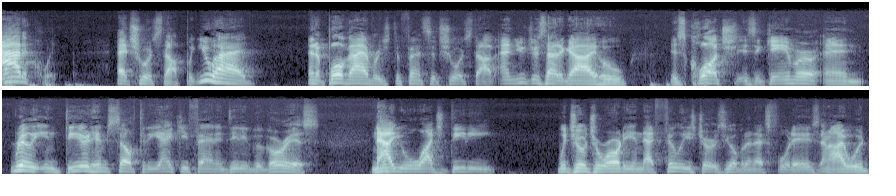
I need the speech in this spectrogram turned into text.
adequate at shortstop. But you had an above average defensive shortstop, and you just had a guy who is clutch, is a gamer, and really endeared himself to the Yankee fan in Didi Gregorius. Now you will watch Didi with Joe Girardi in that Phillies jersey over the next four days, and I would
